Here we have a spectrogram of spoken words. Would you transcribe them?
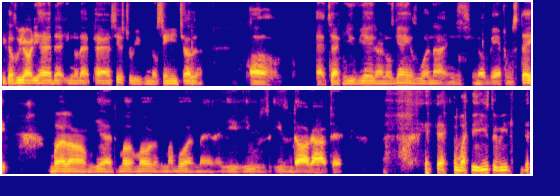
because we already had that you know that past history, you know, seeing each other uh, at Tech and UVA during those games and whatnot, and just you know being from the state. But um, yeah, Morgan, my boy, man, he he was he's a dog out there. but he used to be.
